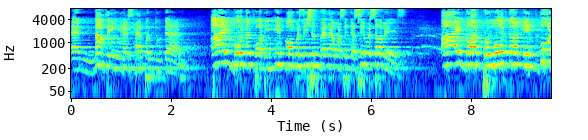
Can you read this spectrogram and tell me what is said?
and nothing has happened to them. I voted for the opposition when I was in the civil service. I got promoted in good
